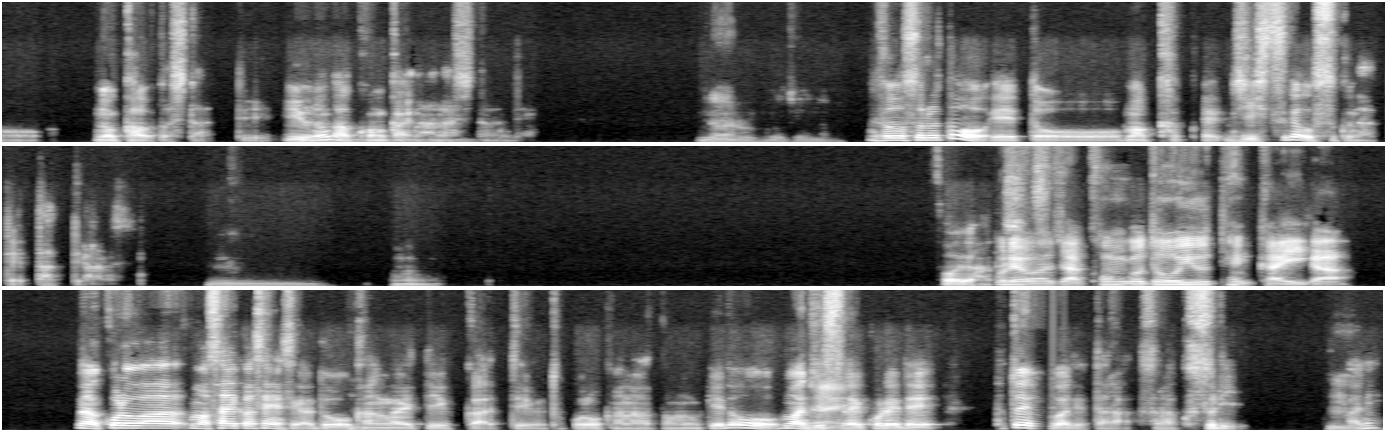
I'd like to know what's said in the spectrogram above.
ーノックアウトしたっていうのが今回の話なんで。なるほどな。そうすると、えっ、と、まあか、実質が薄くなってったっていう話。うんうん。そういう話。これはじゃあ今後どういう展開が？まあ、これは、まあ、斉川先生がどう考えていくかっていうところかなと思うけど、まあ、実は際これで、例えば出たら、それは薬、うんかね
